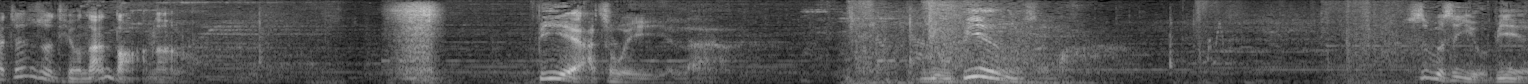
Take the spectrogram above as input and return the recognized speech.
还真是挺难打呢。别追了，有病是吧？是不是有病？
